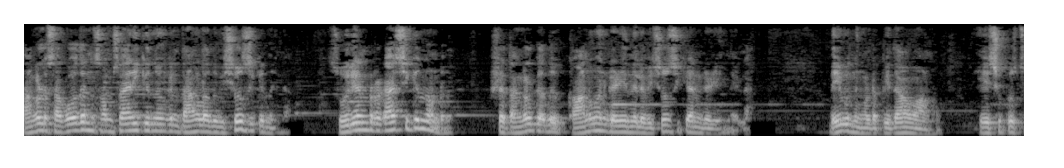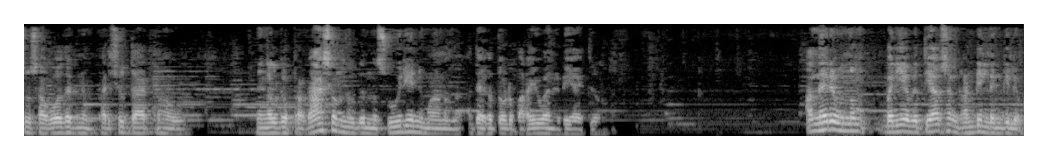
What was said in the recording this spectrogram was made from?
താങ്കളുടെ സഹോദരൻ സംസാരിക്കുന്നുവെങ്കിൽ താങ്കൾ അത് വിശ്വസിക്കുന്നില്ല. സൂര്യൻ പ്രകാശിക്കുന്നുണ്ട് പക്ഷെ അത് കാണുവാൻ കഴിയുന്നില്ല വിശ്വസിക്കാൻ കഴിയുന്നില്ല. ദൈവം നിങ്ങളുടെ പിതാവാണ്. യേശുക്രിസ്തു സഹോദരനും പരിശുദ്ധാത്മാവും നിങ്ങൾക്ക് പ്രകാശം നൽകുന്ന സൂര്യനുമാണെന്ന് അദ്ദേഹത്തോട് പറയുവാൻ ഇടയായി തീർന്നു. അന്നേരം ഒന്നും വലിയ വ്യത്യാസം കണ്ടില്ലെങ്കിലും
